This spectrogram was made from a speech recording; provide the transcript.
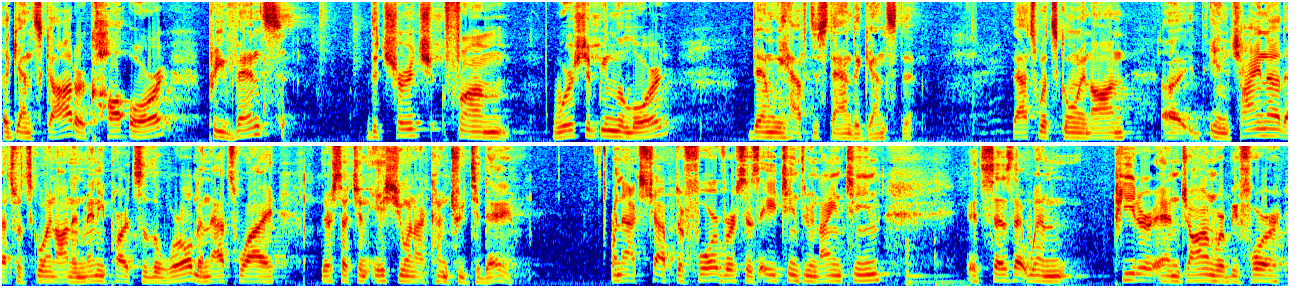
against God or call, or prevents the church from worshiping the Lord, then we have to stand against it. That's what's going on uh, in China, that's what's going on in many parts of the world, and that's why there's such an issue in our country today. In Acts chapter 4, verses 18 through 19, it says that when Peter and John were before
